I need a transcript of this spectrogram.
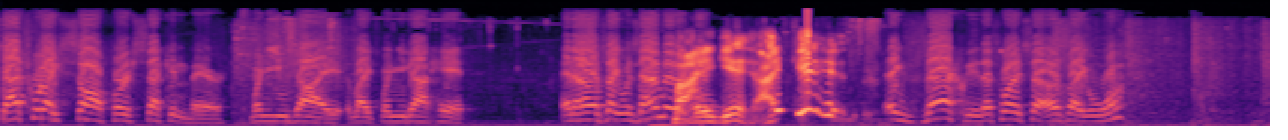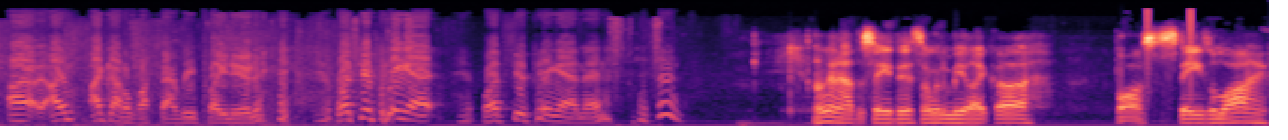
That's what I saw for a second there when you die, like when you got hit. And I was like, was that another? I ain't get. I ain't get hit. Exactly. That's what I said. I was like, what? I I'm I gotta watch that replay, dude. What's your ping at? What's your ping at, man? I'm gonna have to say this. I'm gonna be like, uh, boss stays alive.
